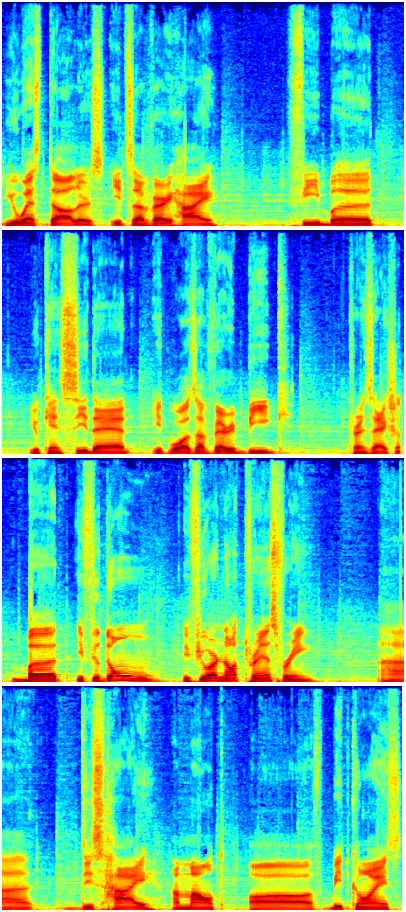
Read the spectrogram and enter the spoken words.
US dollars. It's a very high fee but you can see that it was a very big transaction. But if you don't if you are not transferring uh, this high amount of bitcoins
